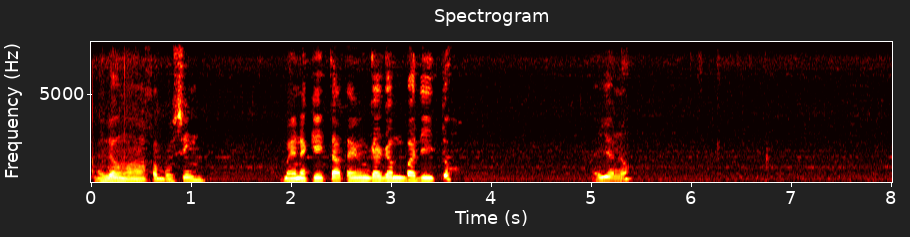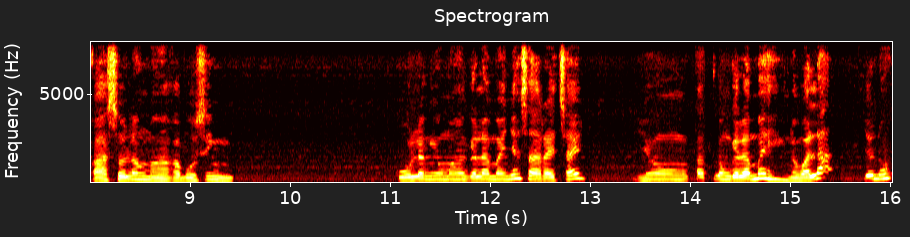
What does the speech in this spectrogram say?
Hello mga kabusing. May nakita tayong gagamba dito. Ayun oh. Kaso lang mga kabusing, kulang yung mga galamay niya sa right side. Yung tatlong galamay, nawala. Yun oh.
